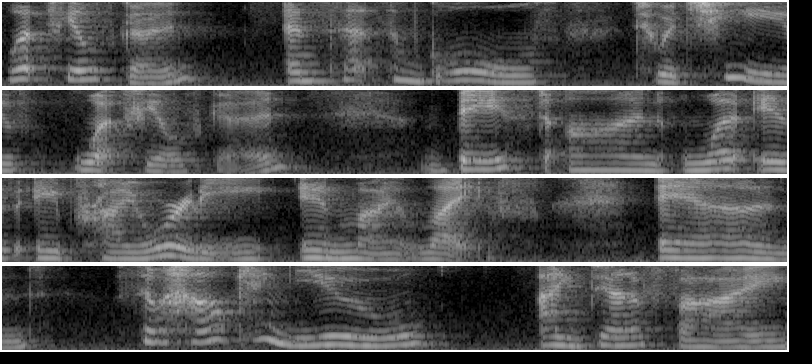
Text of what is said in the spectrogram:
what feels good and set some goals to achieve what feels good based on what is a priority in my life. And so, how can you identify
